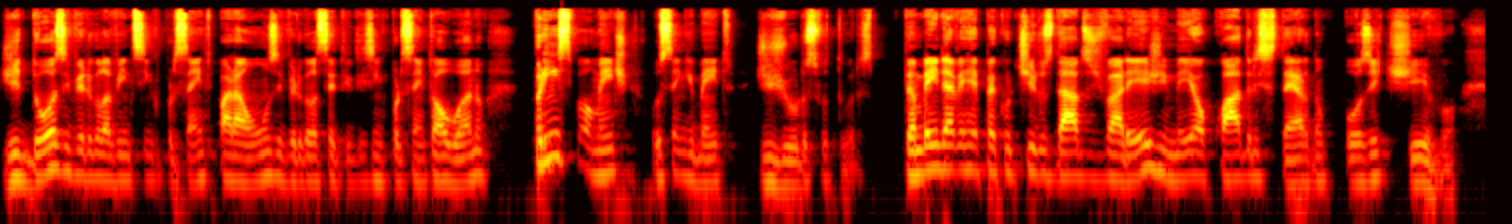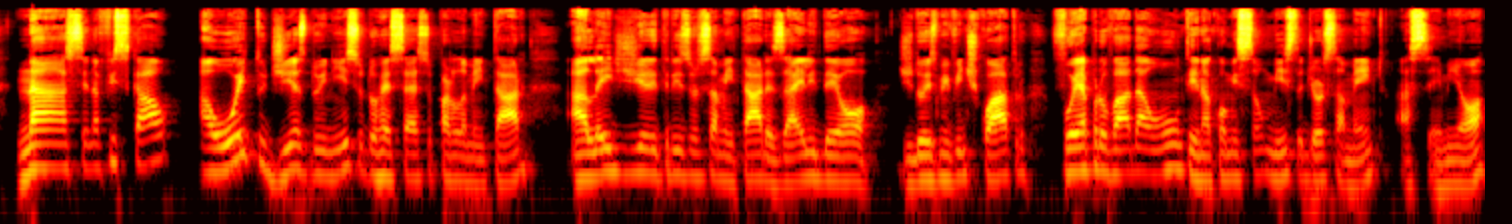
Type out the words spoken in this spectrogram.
de 12,25% para 11,75% ao ano, principalmente o segmento de juros futuros. Também deve repercutir os dados de varejo em meio ao quadro externo positivo. Na cena fiscal, a oito dias do início do recesso parlamentar, a Lei de Diretrizes Orçamentárias, a LDO, de 2024, foi aprovada ontem na Comissão Mista de Orçamento, a CMO,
